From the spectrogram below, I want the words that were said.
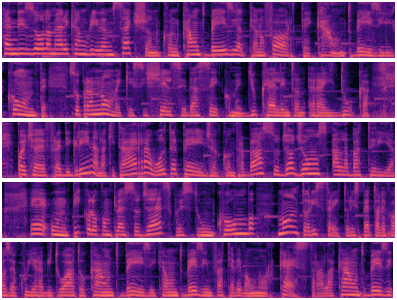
and His All American Rhythm Section con Count Basie al pianoforte, Count Basie il conte, soprannome che si scelse da sé come Duke Ellington era il duca. Poi c'è Freddie Green alla chitarra, Walter Page al contrabbasso, Joe Jones alla batteria. È un piccolo complesso jazz, questo un combo molto ristretto rispetto alle cose a cui era abituato Count Basie Basie. Count Basie infatti aveva un'orchestra, la Count Basie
